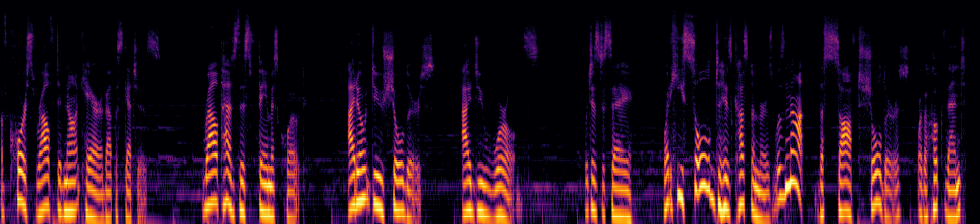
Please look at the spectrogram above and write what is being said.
Of course, Ralph did not care about the sketches. Ralph has this famous quote I don't do shoulders, I do worlds. Which is to say, what he sold to his customers was not the soft shoulders or the hook vent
